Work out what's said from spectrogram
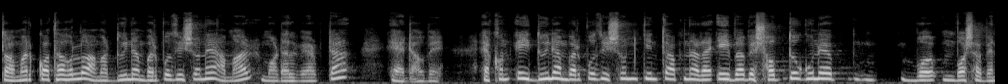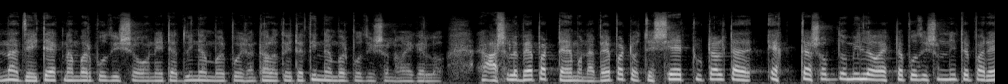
তো আমার কথা হলো, আমার দুই নাম্বার পজিশনে আমার মডেল ভার্বটা অ্যাড হবে। এখন এই দুই নাম্বার পজিশন কিন্তু আপনারা এইভাবে শব্দ গুণে ব- বসাবেন না যে এটা এক নাম্বার পজিশন এটা দুই নাম্বার পজিশন তাহলে তো এটা তিন নাম্বার পজিশন হয়ে গেল। আসলে ব্যাপারটা এমন না, ব্যাপারটা হচ্ছে সে টোটালটা একটা শব্দ মিলেও একটা পজিশন নিতে পারে,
